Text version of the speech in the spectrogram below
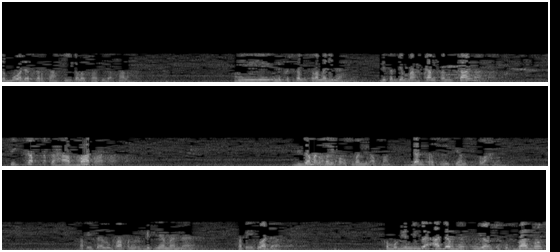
sebuah disertasi kalau saya tidak salah di Universitas Islam Madinah diterjemahkan tentang sikap sahabat di zaman Khalifah Utsman bin Affan dan perselisihan setelahnya. Tapi saya lupa penerbitnya mana. Tapi itu ada. Kemudian juga ada buku yang cukup bagus.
